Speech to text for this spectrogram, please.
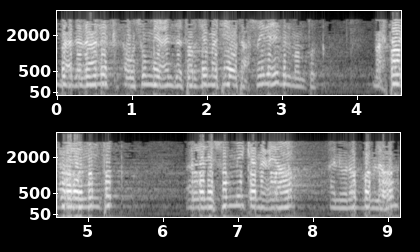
بعد ذلك أو سمي عند ترجمته وتحصيله بالمنطق. ما احتاجوا إلى المنطق الذي سمي كمعيار أن ينظم لهم.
